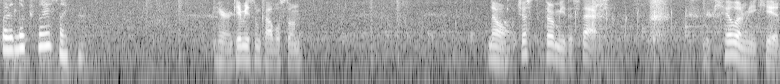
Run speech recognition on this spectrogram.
But it looks nice like that. Here, give me some cobblestone. No, just throw me the stack. You're killing me, kid.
